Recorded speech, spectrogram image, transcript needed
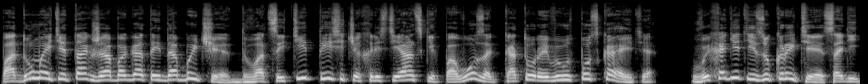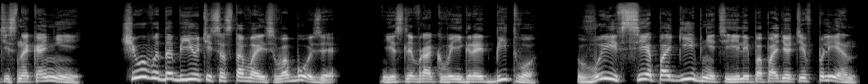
Подумайте также о богатой добыче, 20 тысячах христианских повозок, которые вы упускаете. Выходите из укрытия, садитесь на коней. Чего вы добьетесь, оставаясь в обозе? Если враг выиграет битву, вы все погибнете или попадете в плен.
